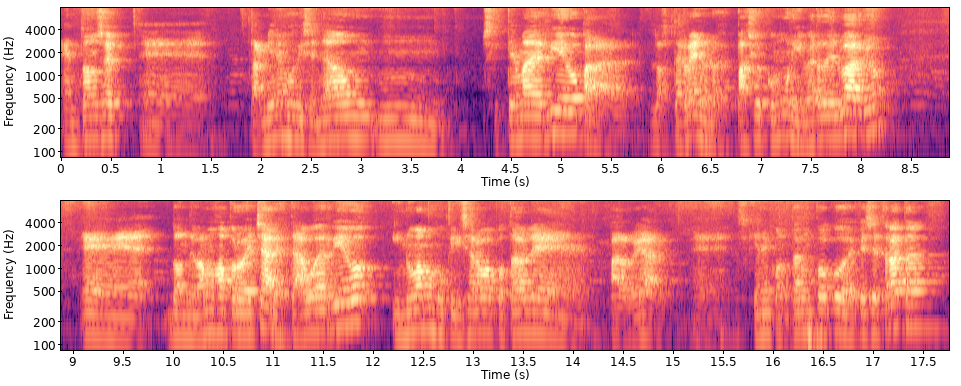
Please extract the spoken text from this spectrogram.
Entonces, eh, también hemos diseñado un, sistema de riego para los terrenos, los espacios comunes y verdes del barrio, eh, donde vamos a aprovechar esta agua de riego y no vamos a utilizar agua potable para regar. Eh, quieren contar un poco de qué se trata.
